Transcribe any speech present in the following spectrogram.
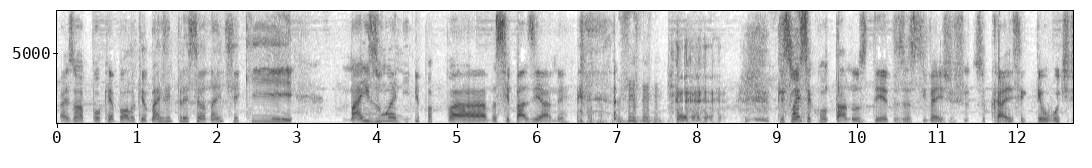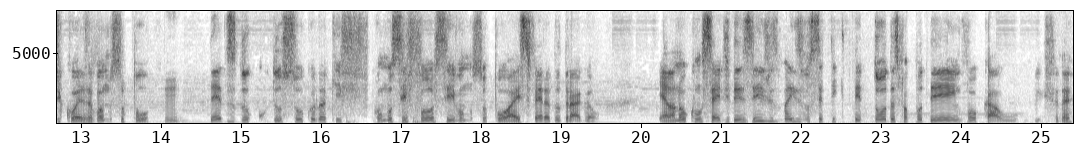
faz uma Pokébola. O que é mais impressionante é que mais um anime pra, pra se basear, né? Porque se Mas- você contar nos dedos, assim, velho, Jujutsu Kaisen, tem um monte de coisa. Vamos supor, Hum. Dedos do, do Sukuna que como se fosse, vamos supor, a esfera do dragão. Ela não concede desejos, mas você tem que ter todas pra poder invocar o, o bicho, né?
